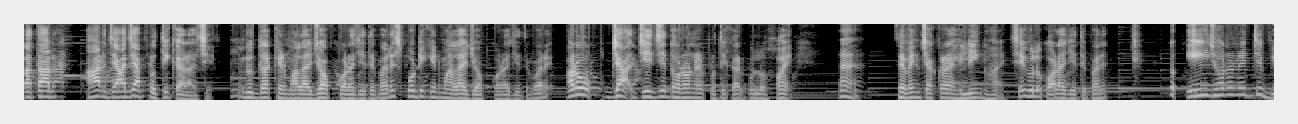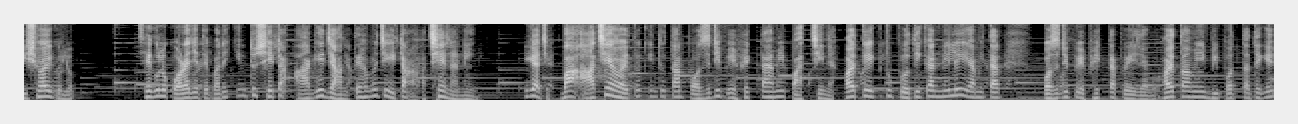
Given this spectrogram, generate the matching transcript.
বা তার আর যা যা প্রতিকার আছে, রুদ্রাক্ষের মালায় জপ করা যেতে পারে, স্ফটিকের মালায় জপ করা যেতে পারে আরও যা, যে যে ধরনের প্রতিকারগুলো হয় হ্যাঁ সেভেন চাকরা হিলিং হয়, সেগুলো করা যেতে পারে। তো এই ধরনের যে বিষয়গুলো, সেগুলো করা যেতে পারে, কিন্তু সেটা আগে জানতে হবে যে এটা আছে না নেই। ঠিক আছে? বা আছে হয়তো, কিন্তু তার পজিটিভ এফেক্টটা আমি পাচ্ছি না। হয়তো একটু প্রতিকার নিলেই আমি তার পজিটিভ এফেক্টটা পেয়ে যাব। হয়তো আমি বিপদটা থেকে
